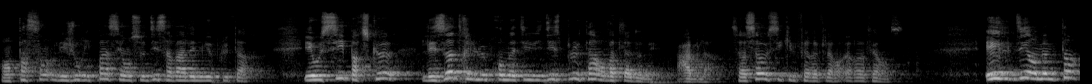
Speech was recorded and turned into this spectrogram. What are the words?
En passant, les jours y passent et on se dit ça va aller mieux plus tard. Et aussi parce que les autres, ils lui promettent, ils lui disent plus tard on va te la donner. C'est à ça aussi qu'il fait référence. Et il dit en même temps,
